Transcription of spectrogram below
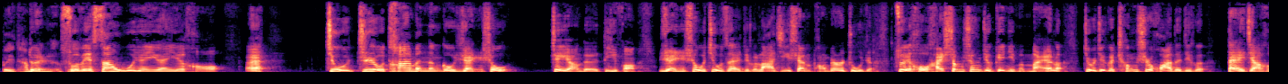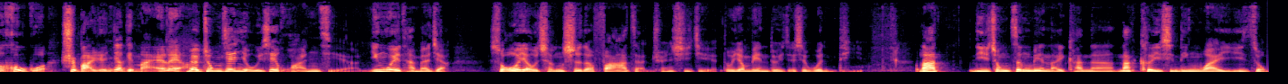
被他们对们所谓三无人员也好，哎，就只有他们能够忍受这样的地方，忍受就在这个垃圾山旁边住着，最后还生生就给你们埋了，就是这个城市化的这个代价和后果是把人家给埋了呀。那中间有一些环节，因为坦白讲，所有城市的发展，全世界都要面对这些问题。那你从正面来看呢，那可以是另外一种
